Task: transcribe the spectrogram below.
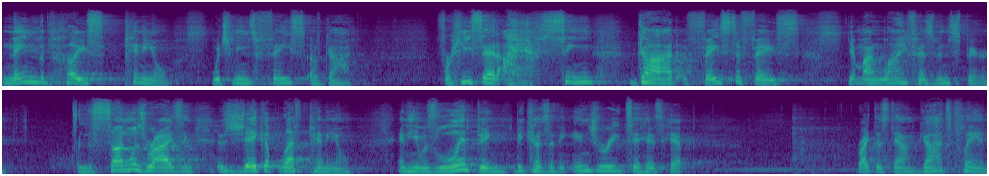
named the place Peniel, which means face of God. For he said, I have seen God face to face, yet my life has been spared. And the sun was rising as Jacob left Peniel, and he was limping because of the injury to his hip. Write this down God's plan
